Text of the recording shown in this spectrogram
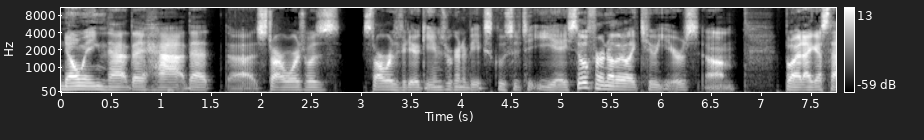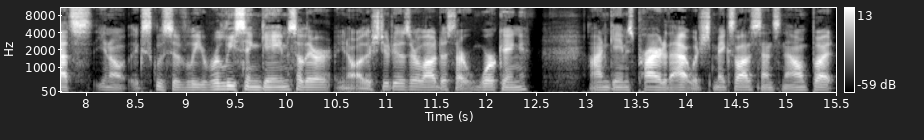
knowing that they had that uh, Star Wars was Star Wars video games were going to be exclusive to EA still for another like two years. Um, but I guess that's you know exclusively releasing games, so they're you know other studios are allowed to start working on games prior to that, which makes a lot of sense now. But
